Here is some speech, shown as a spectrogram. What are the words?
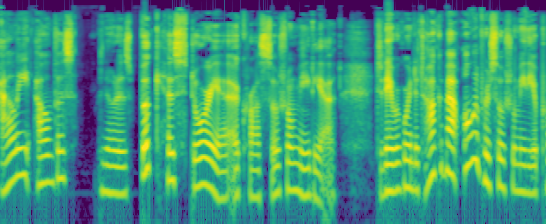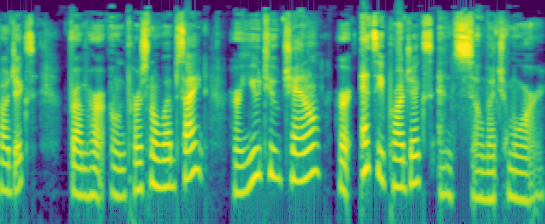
Allie Alvis, as Book Historia across social media. Today we're going to talk about all of her social media projects from her own personal website, her YouTube channel, her Etsy projects, and so much more.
